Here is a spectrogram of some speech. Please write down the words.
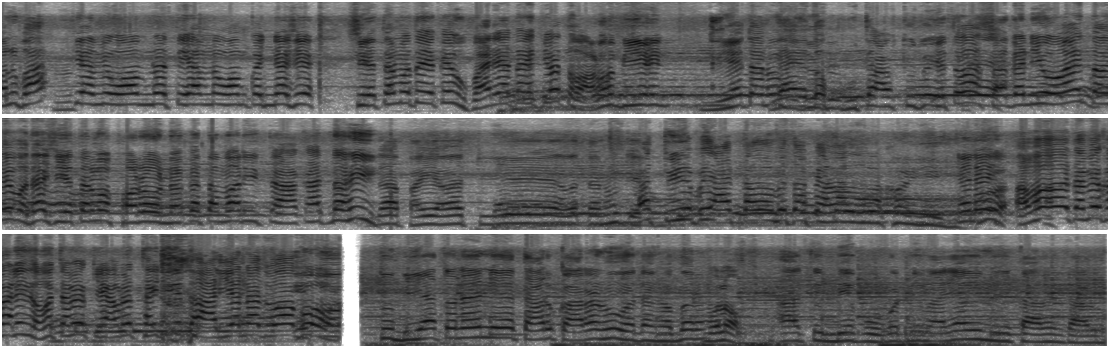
કલુભા, કે અમે ઓમ ન તે અમને ઓમ કન્યા છે. ખેતરમાં તો એકે ઊભા રહ્યા તા કેવો દોડો બીએ મેં તને એ તો ભૂત આવતું તો એ તો આ સગનીઓ હોય ને તમે બધા ખેતરમાં ફરો નકર તમારી તાકાત નહીં. ના ભાઈ હવે તું હવે તને કે આ કહેવું? ભાઈ આ તારો અમે તાર પહેલા ના એટલે હવે તમે ખાલી હવે તમે કેવરેજ થઈ ગઈ થાળિયા ના જવાબો. તું બિયા તો નહીં ને તારું કારણ શું હતું ખબર? બોલો. આ તું બે પોપટની મારી આવી ને કારણ તારું.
